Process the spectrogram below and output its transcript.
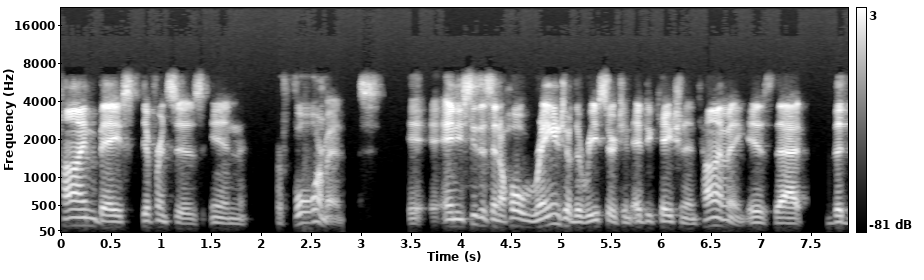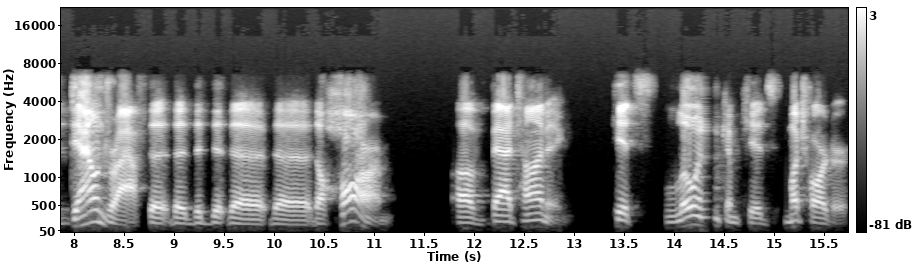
time-based differences in performance, and you see this in a whole range of the research in education and timing, is that the downdraft, the the the the the, the harm of bad timing hits low income kids much harder.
